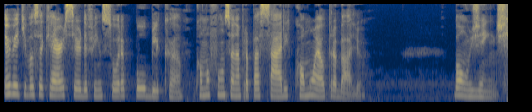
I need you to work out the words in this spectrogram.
Eu vi que você quer ser defensora pública. Como funciona para passar e como é o trabalho? Bom, gente,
